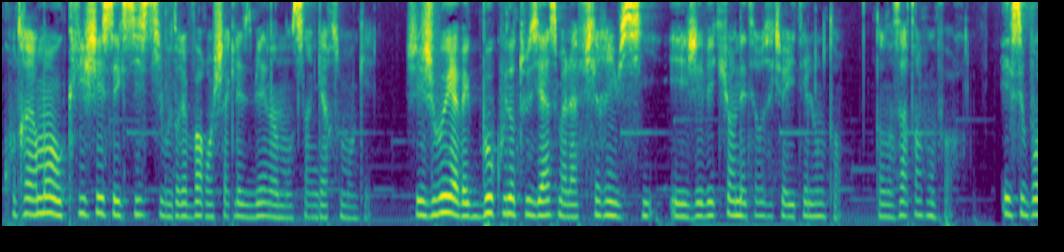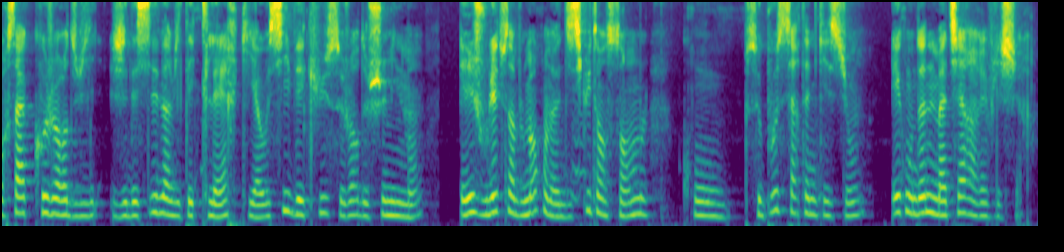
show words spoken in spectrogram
Contrairement aux clichés sexistes qui voudraient voir en chaque lesbienne un ancien garçon manqué. J'ai joué avec beaucoup d'enthousiasme à la fille réussie et j'ai vécu en hétérosexualité longtemps, dans un certain confort. Et c'est pour ça qu'aujourd'hui, j'ai décidé d'inviter Claire qui a aussi vécu ce genre de cheminement et je voulais tout simplement qu'on en discute ensemble, qu'on se pose certaines questions et qu'on donne matière à réfléchir.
